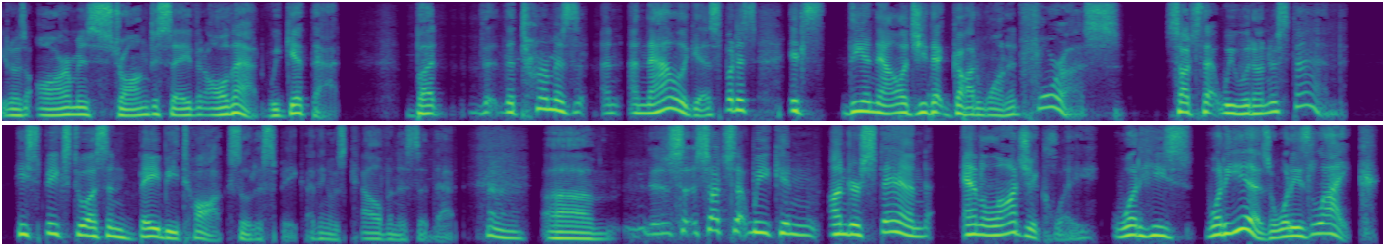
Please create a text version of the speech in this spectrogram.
you know, his arm is strong to save, and all that. We get that, but the, the term is an analogous, but it's it's the analogy that God wanted for us, such that we would understand. He speaks to us in baby talk, so to speak. I think it was Calvin who said that Uh, um, such that we can understand analogically what he's what he is or what he's like.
